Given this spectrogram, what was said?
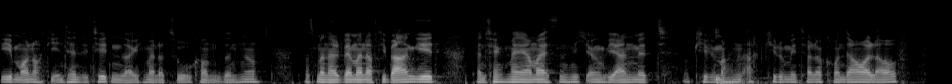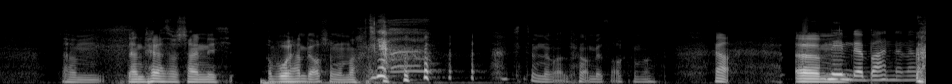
eben auch noch die Intensitäten, sage ich mal, dazu gekommen sind. Ne? Dass man halt, wenn man auf die Bahn geht, dann fängt man ja meistens nicht irgendwie an mit, okay, wir machen 8 Kilometer lockeren Dauerlauf. Ähm, dann wäre das wahrscheinlich, obwohl haben wir auch schon gemacht. Ja. Stimmt, am Anfang haben wir es auch gemacht. Ja. Ähm, Neben der Bahn dann aber.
